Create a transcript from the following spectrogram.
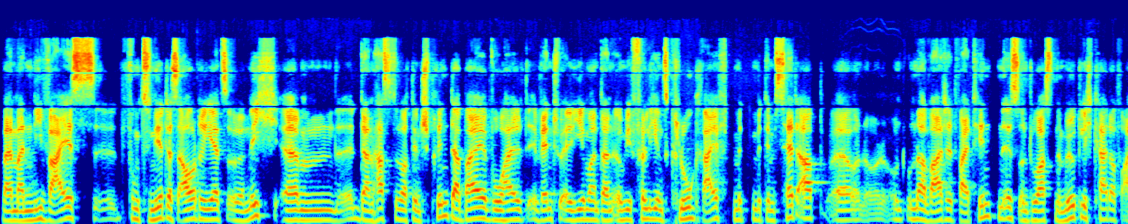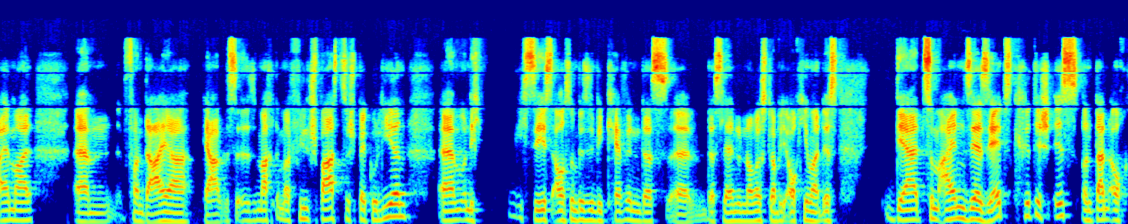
weil man nie weiß, äh, funktioniert das Auto jetzt oder nicht. Ähm, dann hast du noch den Sprint dabei, wo halt eventuell jemand dann irgendwie völlig ins Klo greift mit, mit dem Setup äh, und, und unerwartet weit hinten ist und du hast eine Möglichkeit auf einmal. Ähm, von daher, ja, es, es macht immer viel Spaß zu spekulieren. Ähm, und ich ich sehe es auch so ein bisschen wie Kevin, dass, äh, dass Lando Norris, glaube ich, auch jemand ist, der zum einen sehr selbstkritisch ist und dann auch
